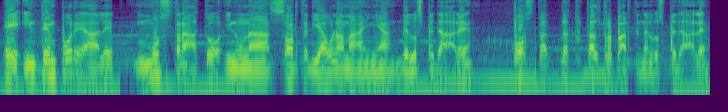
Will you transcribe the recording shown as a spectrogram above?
e in tempo reale mostrato in una sorta di aula magna dell'ospedale posta da tutt'altra parte nell'ospedale,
